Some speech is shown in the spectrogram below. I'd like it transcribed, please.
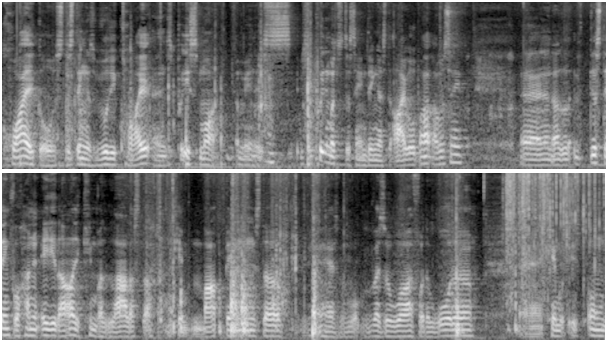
quiet goes, this thing is really quiet and it's pretty smart. I mean, it's, it's pretty much the same thing as the iRobot, I would say. And uh, this thing for $180, it came with a lot of stuff. It came with mopping stuff, it has a reservoir for the water, and came with its own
